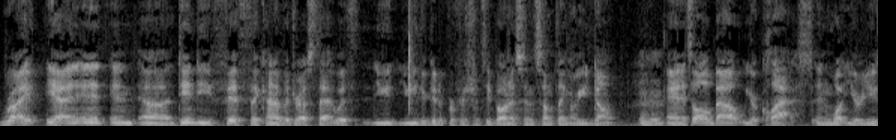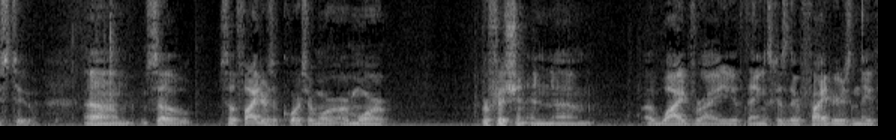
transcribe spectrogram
Right. Yeah. And in in, uh, D and D fifth, they kind of address that with you. You either get a proficiency bonus in something or you don't, and it's all about your class and what you're used to. Um, so so fighters, of course, are more are more proficient in um, a wide variety of things because they're fighters and they've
